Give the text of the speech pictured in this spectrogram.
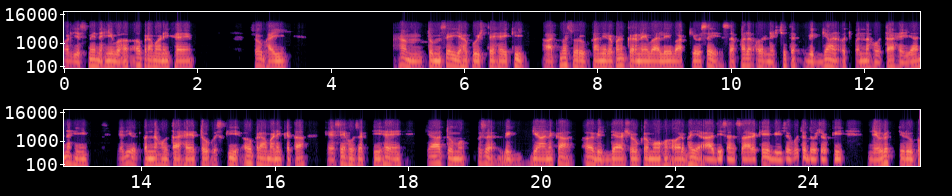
और जिसमें नहीं वह अप्रामाणिक है। सो भाई, हम तुमसे यह पूछते हैं कि आत्म स्वरूप का निरूपण करने वाले वाक्यों से सफल और निश्चित विज्ञान उत्पन्न होता है या नहीं? यदि उत्पन्न होता है तो उसकी अप्रामाणिकता कैसे हो सकती है? क्या तुम उस विज्ञान का अविद्या, शोक, मोह और भय आदि संसार के बीजभूत दोषों की निवृत्ति रूप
